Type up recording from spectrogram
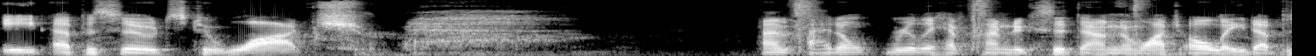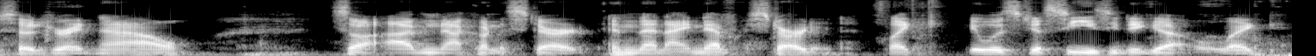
eight episodes to watch. I'm, I don't really have time to sit down and watch all eight episodes right now. So I'm not going to start. And then I never started. Like, it was just easy to go. Like,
